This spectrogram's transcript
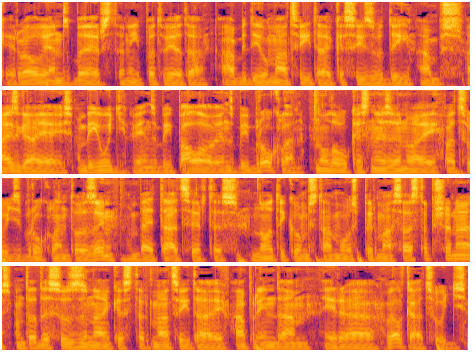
ka ir vēl viens bērns tanī pat vietā. Abi divi mācītāji, kas izvadīja abus aizgājējus, bija uģi. Viens bija Palo, viens bija Brooklyn. Nu, lūk, es nezinu, vai pats uģis Brooklyn to zina, bet tāds ir tas notikums, tā mūsu pirmā sastapšanās. Un tad es uzzināju, ka starp mācītāju aprindām ir uh, vēl kāds uģis,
